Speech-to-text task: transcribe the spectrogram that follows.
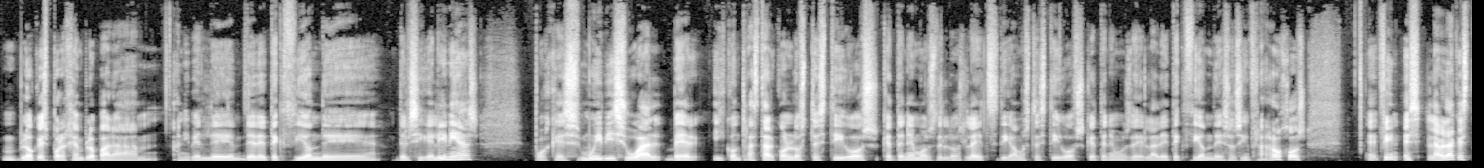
bloques, por ejemplo, para a nivel de, detección de, del sigue líneas, pues que es muy visual ver y contrastar con los testigos que tenemos de los LEDs, digamos, testigos que tenemos de la detección de esos infrarrojos. En fin, es, la verdad que, es,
